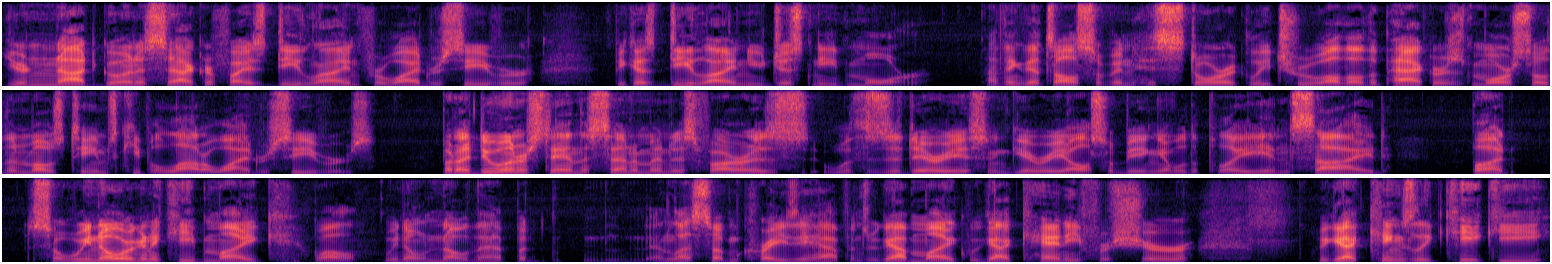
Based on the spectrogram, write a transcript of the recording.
you're not going to sacrifice D line for wide receiver because D line you just need more. I think that's also been historically true, although the Packers, more so than most teams, keep a lot of wide receivers. But I do understand the sentiment as far as with Za'Darius and Gary also being able to play inside. But so we know we're going to keep Mike. Well, we don't know that, but unless something crazy happens, we got Mike, we got Kenny for sure. We got Kingsley Keke,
